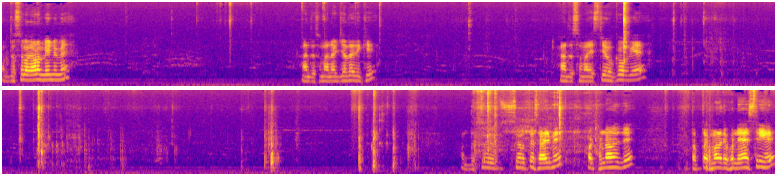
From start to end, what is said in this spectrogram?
अब दोस्तों, लगा रहा हूँ मेन्यू में। हाँ दोस्तों, हमारा रहा है, देखिए। हाँ दोस्तों, हमारा स्त्री ओके हो गया है। दोस्तों साइड में और ठंडा होने दे। तब तक हमारा देखो नया स्त्री है।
